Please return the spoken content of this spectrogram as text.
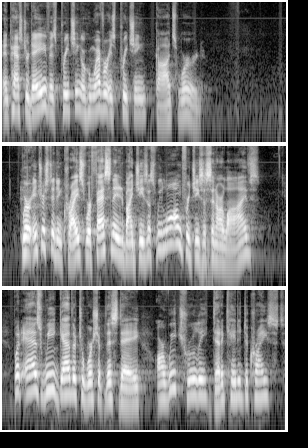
and Pastor Dave is preaching or whoever is preaching God's Word. We're interested in Christ, we're fascinated by Jesus, we long for Jesus in our lives. But as we gather to worship this day, are we truly dedicated to Christ?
